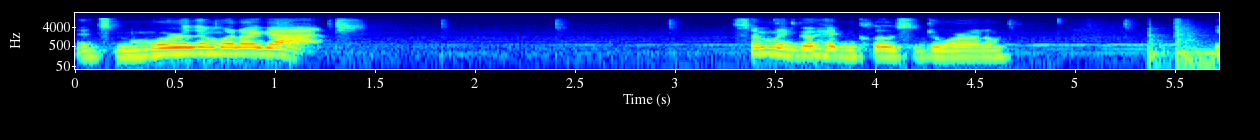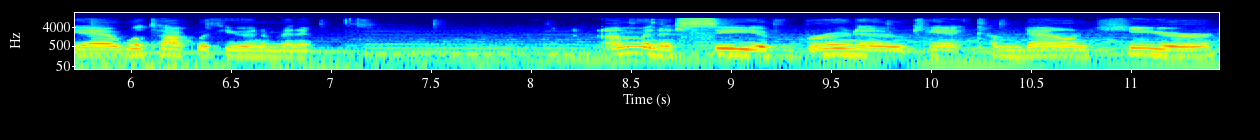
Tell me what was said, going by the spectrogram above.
it's more than what I got. So I'm going to go ahead and close the door on him. Yeah, we'll talk with you in a minute. I'm going to see if Bruno can't come down here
